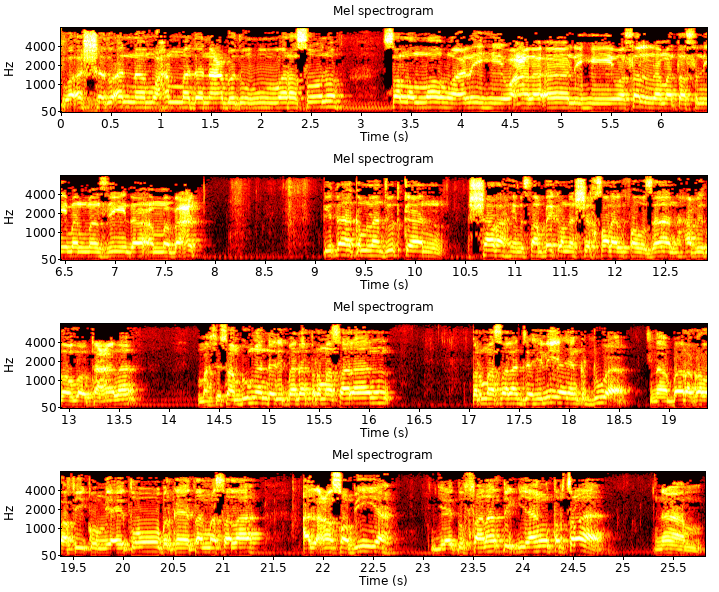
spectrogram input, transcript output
Wa asyhadu anna Muhammadan 'abduhu wa rasuluh sallallahu alaihi wa ala alihi wa sallama tasliman mazida amma ba'd. Kita akan melanjutkan syarah yang disampaikan oleh Syekh Shalal Fauzan hafizallahu taala masih sambungan daripada permasalahan permasalahan jahiliyah yang kedua. Nah, barakallahu fikum yaitu berkaitan masalah al-asabiyah, yaitu fanatik yang tercela. Nah,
